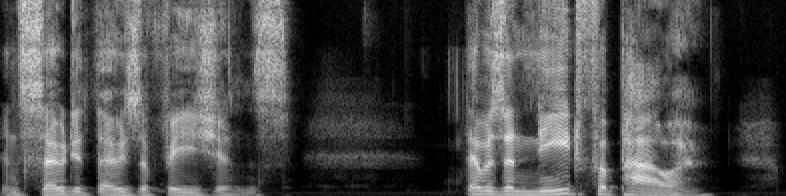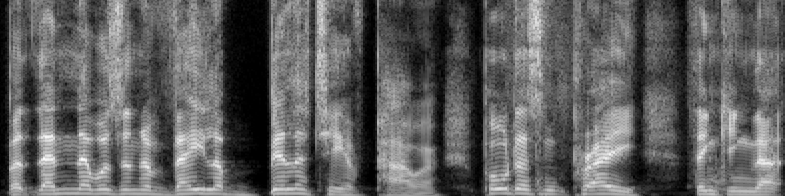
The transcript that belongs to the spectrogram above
And so did those Ephesians. There was a need for power but then there was an availability of power. Paul doesn't pray thinking that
